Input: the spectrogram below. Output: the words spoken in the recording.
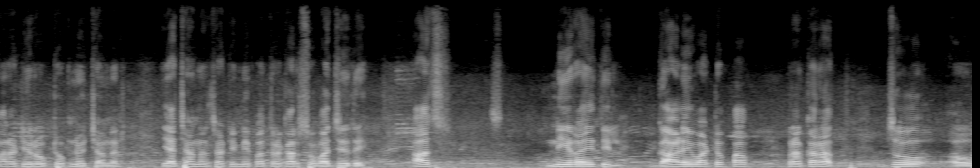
Marathi रोकठोक news channel. या चॅनलसाठी मी पत्रकार सुभाष जेदे आज नीरा येथील गाळे वाटपा प्रकारात जो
